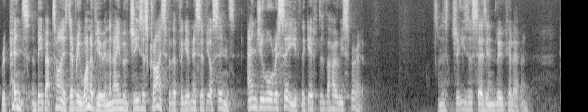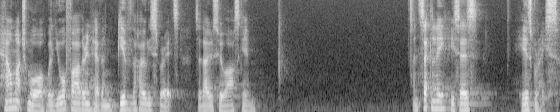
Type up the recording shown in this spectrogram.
Repent and be baptized, every one of you, in the name of Jesus Christ for the forgiveness of your sins, and you will receive the gift of the Holy Spirit. And as Jesus says in Luke 11, how much more will your Father in heaven give the Holy Spirit to those who ask him? And secondly, he says, Here's grace.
